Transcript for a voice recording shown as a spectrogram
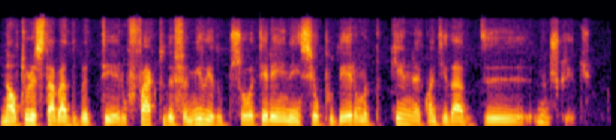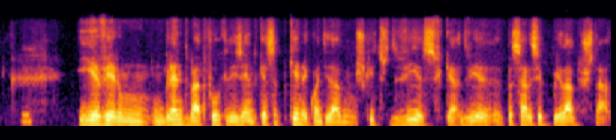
na altura se estava a debater o facto da família do Pessoa ter ainda em seu poder uma pequena quantidade de manuscritos e haver um, um, grande debate público dizendo que essa pequena quantidade de manuscritos devia, ficar, devia passar a ser propriedade do Estado.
